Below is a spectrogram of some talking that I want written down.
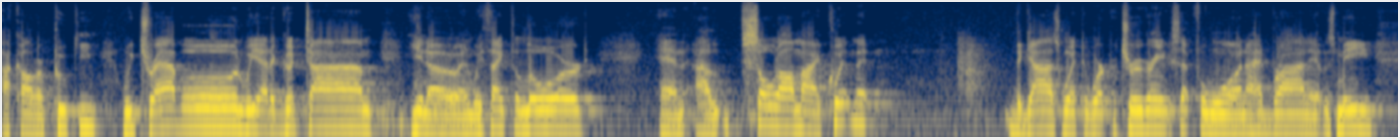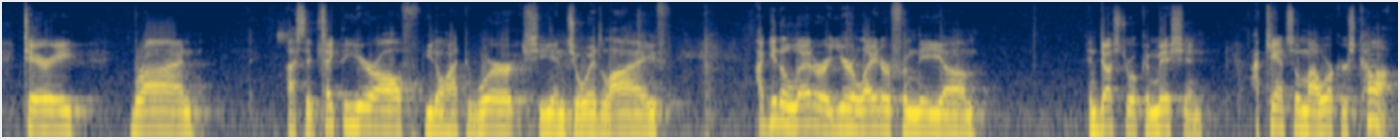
I call her Pookie. We traveled, we had a good time, you know, and we thanked the Lord. And I sold all my equipment. The guys went to work for TruGreen except for one. I had Brian. It was me, Terry, Brian. I said, take the year off. You don't have to work. She enjoyed life. I get a letter a year later from the um, Industrial Commission. I canceled my workers' comp.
